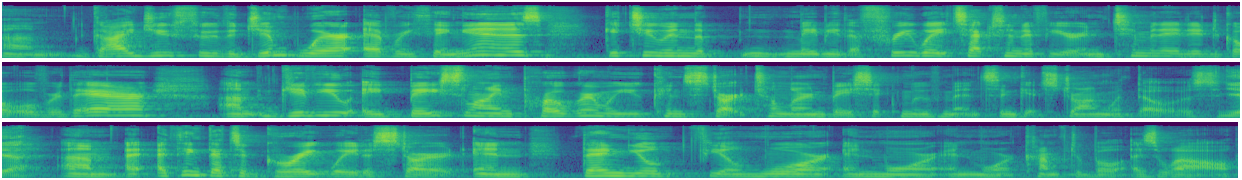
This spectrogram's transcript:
um, guide you through the gym where everything is, get you in the maybe the free weight section if you're intimidated to go over there, um, give you a baseline program where you can start to learn basic movements and get strong with those. Yeah. Um, I, I think that's a great way to start, and then you'll feel more and more and more comfortable as well.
